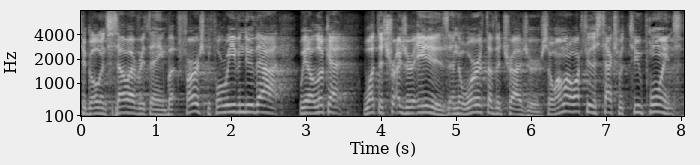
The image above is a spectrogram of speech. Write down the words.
to go and sell everything. But first, before we even do that, we got to look at what the treasure is and the worth of the treasure. So I'm going to walk through this text with two points.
